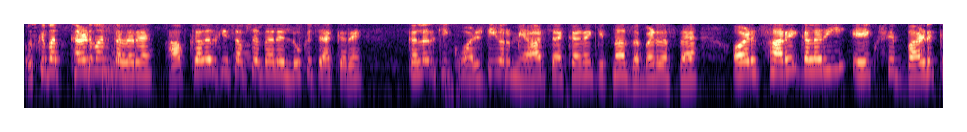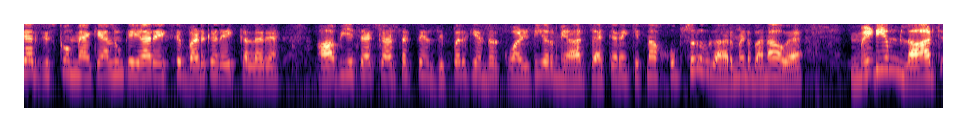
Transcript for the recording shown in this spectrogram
उसके बाद थर्ड वन कलर है। आप कलर की सबसे पहले लुक चेक करें। कलर की क्वालिटी और म्यार चेक करें, कितना ज़बरदस्त है। और सारे कलर ही एक से बढ़कर, जिसको मैं कह लूँ कि यार एक से बढ़कर एक कलर है। आप ये चेक कर सकते हैं जिपर के अंदर क्वालिटी और म्यार चेक करें, कितना खूबसूरत गारमेंट बना हुआ है। मीडियम, लार्ज,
